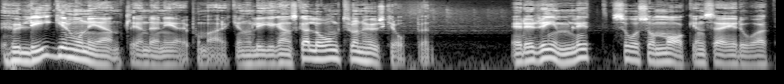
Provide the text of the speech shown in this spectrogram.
Hur ligger hon egentligen där nere på marken? Hon ligger ganska långt från huskroppen. Är det rimligt, så som maken säger då, att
